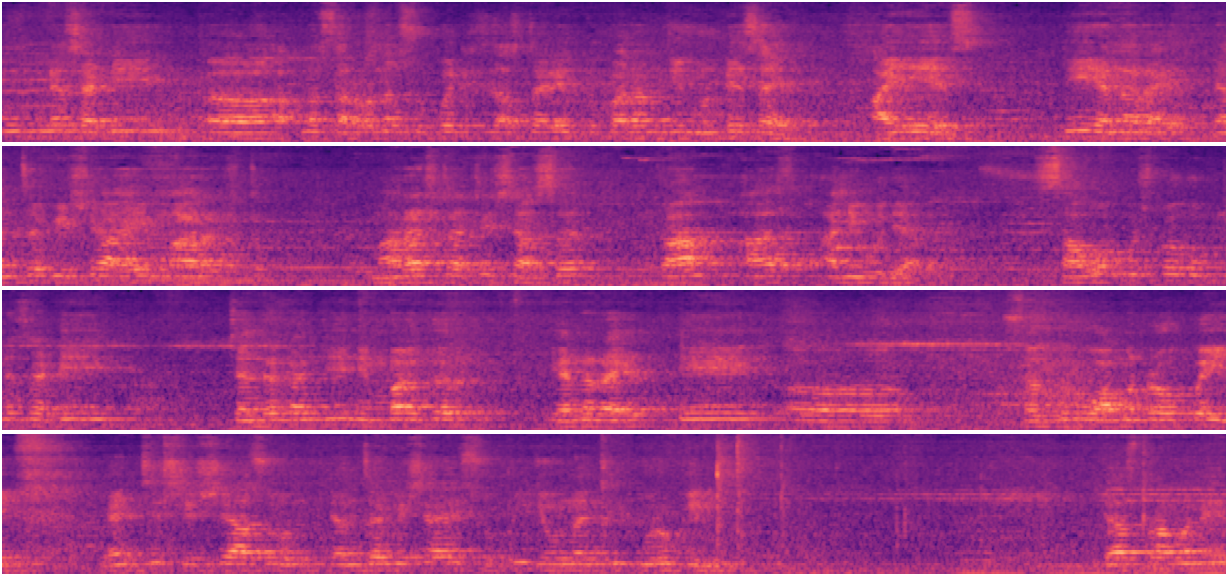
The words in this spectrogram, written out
गुंफण्यासाठी आपल्या सर्वांना सुपरिचित असणारे Tukaramji Munde saheb I A S ते येणार आहेत. त्यांचा विषय आहे महाराष्ट्र महाराष्ट्राचे शासन काल आज आणि उद्या. सहावं पुष्प गुंफण्यासाठी चंद्रकांतजी निंबाळकर येणार आहेत. ते सद्गुरू वामनराव पै यांचे शिष्य असून त्यांचा विषय आहे सुखी जीवनाची गुरुकिल्ली. त्याचप्रमाणे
